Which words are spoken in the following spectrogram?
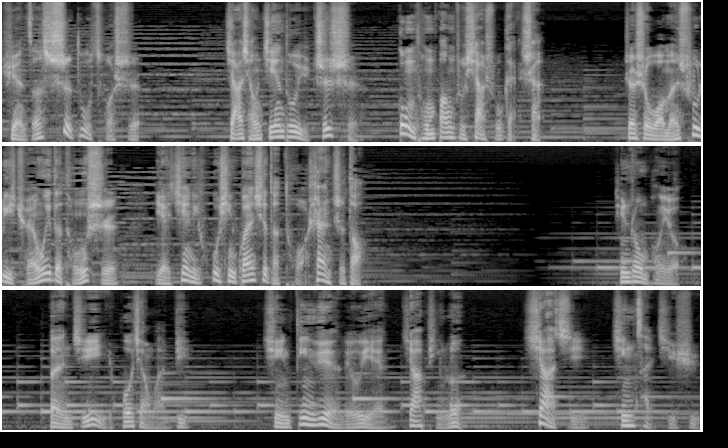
选择适度措施，加强监督与支持，共同帮助下属改善。这是我们树立权威的同时，也建立互信关系的妥善之道。听众朋友，本集已播讲完毕，请订阅、留言、加评论，下集精彩继续。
